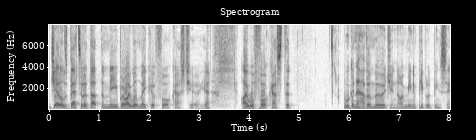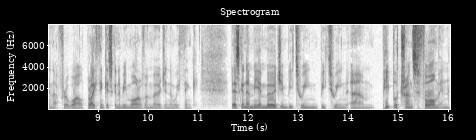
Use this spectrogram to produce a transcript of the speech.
Gerald's better at that than me, but I will make a forecast here. Yeah, I will forecast that we're going to have a merging. Now, I mean, and people have been saying that for a while, but I think it's going to be more of a merging than we think. There's going to be a merging between between um, people transforming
